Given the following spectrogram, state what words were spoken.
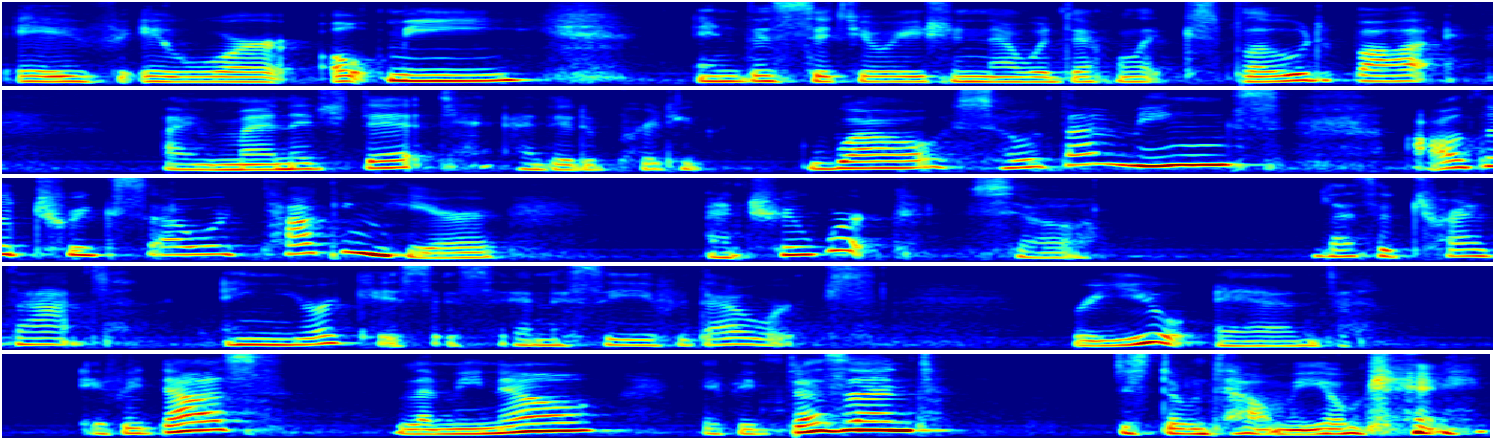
If it were me in this situation, I would definitely explode, but I managed it and did it pretty well. So that means all the tricks I were talking here actually work. So let's try that in your cases and see if that works for you. And if it does, let me know. If it doesn't, just don't tell me, okay?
